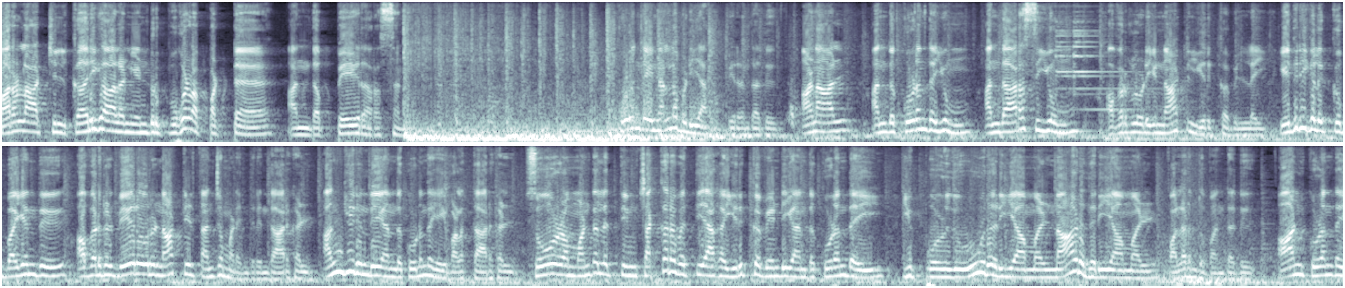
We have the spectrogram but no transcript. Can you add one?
வரலாற்றில் கரிகாலன் என்று புகழப்பட்ட அந்த பேரரசன். குழந்தை நல்லபடியாக பிறந்தது. ஆனால் அந்த குழந்தையும் அந்த அரசியும் அவர்களுடைய நாட்டில் இருக்கவில்லை. எதிரிகளுக்கு பயந்து அவர்கள் வேறொரு நாட்டில் தஞ்சம் அடைந்திருந்தார்கள் அங்கிருந்தே அந்த குழந்தையை வளர்த்தார்கள். சோழ மண்டலத்தின் சக்கரவர்த்தியாக இருக்க வேண்டிய அந்த குழந்தை இப்பொழுது ஊரறியாமல் நாடு தெரியாமல் வளர்ந்து வந்தது. ஆண் குழந்தை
